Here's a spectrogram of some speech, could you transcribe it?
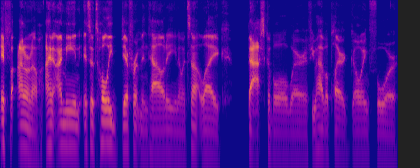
if I don't know, I I mean it's a totally different mentality. You know, it's not like basketball where if you have a player going for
